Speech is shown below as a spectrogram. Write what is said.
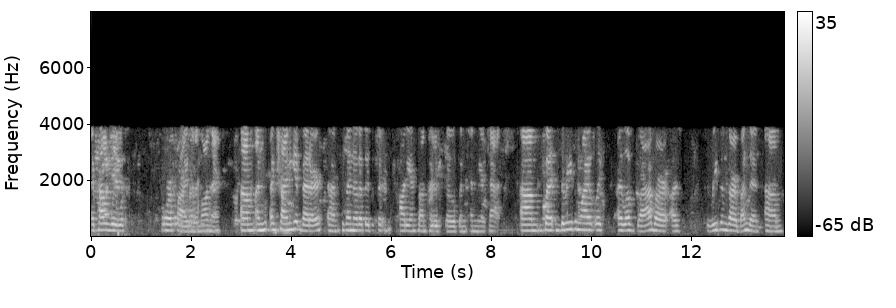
I probably look horrified when I'm on there. Um, I'm I'm trying to get better because um, I know that there's a certain audience on Periscope and, and Meerkat. Um, but the reason why like I love Blab are, are the reasons are abundant. Um,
